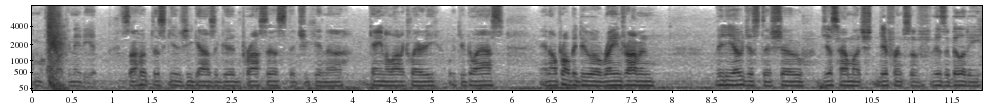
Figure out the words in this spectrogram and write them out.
I'm a fucking idiot. So I hope this gives you guys a good process that you can uh, gain a lot of clarity with your glass. And I'll probably do a rain driving video just to show just how much difference of visibility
